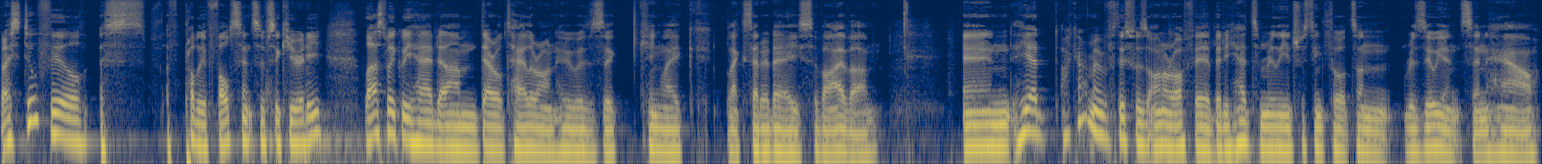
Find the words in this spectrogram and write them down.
But I still feel a probably a false sense of security. Last week we had um, Daryl Taylor on, who was a Kinglake Black Saturday survivor. And he had, I can't remember if this was on or off air, but he had some really interesting thoughts on resilience and how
